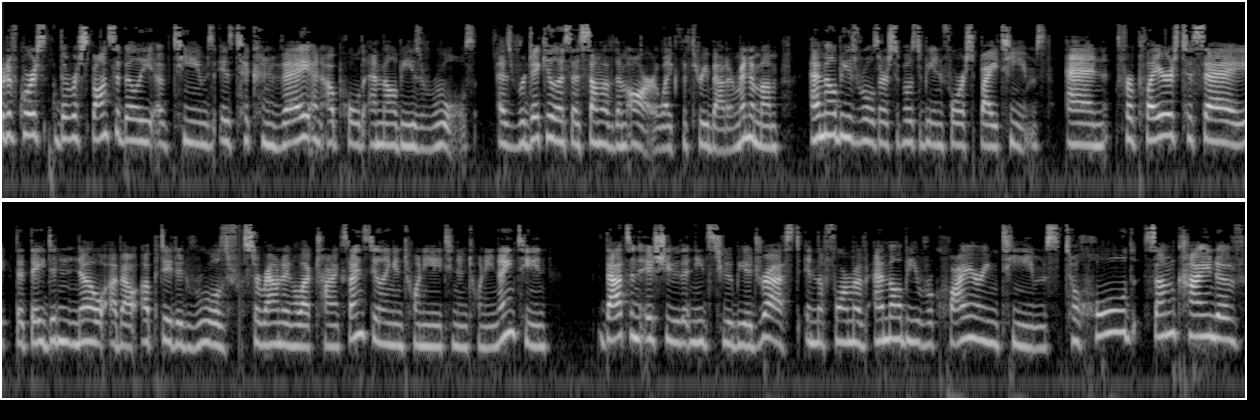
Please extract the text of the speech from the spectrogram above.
But of course, the responsibility of teams is to convey and uphold MLB's rules. As ridiculous as some of them are, like the three batter minimum, MLB's rules are supposed to be enforced by teams. And for players to say that they didn't know about updated rules surrounding electronic sign stealing in 2018 and 2019 that's an issue that needs to be addressed in the form of MLB requiring teams to hold some kind of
